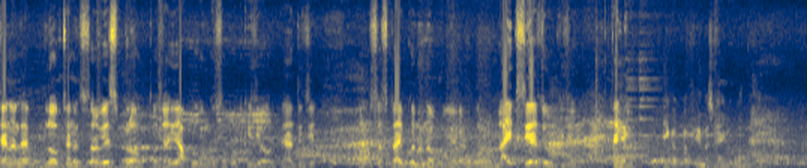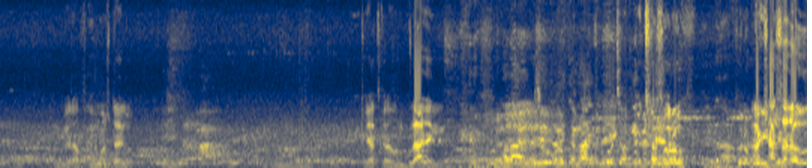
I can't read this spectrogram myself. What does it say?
चैनल है ब्लॉग चैनल सर्वेश ब्लॉग। तो जाइए आप लोग इनको सपोर्ट कीजिए और प्यार दीजिए और सब्सक्राइब करना ना भूलिएगा और लाइक शेयर ज़रूर कीजिएगा। थैंक यू एक आपका फ़ेमस डायलॉग बोल दीजिए मेरा फ़ेमस डायलॉग याद करा भुला जाइए। जो आप दिमाग में अच्छा सर अच्छा सर रहू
